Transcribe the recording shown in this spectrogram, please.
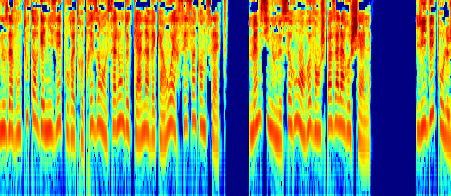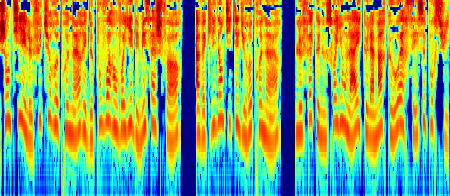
Nous avons tout organisé pour être présents au salon de Cannes avec un ORC 57. Même si nous ne serons en revanche pas à La Rochelle. L'idée pour le chantier et le futur repreneur est de pouvoir envoyer des messages forts, avec l'identité du repreneur, le fait que nous soyons là et que la marque ORC se poursuit.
